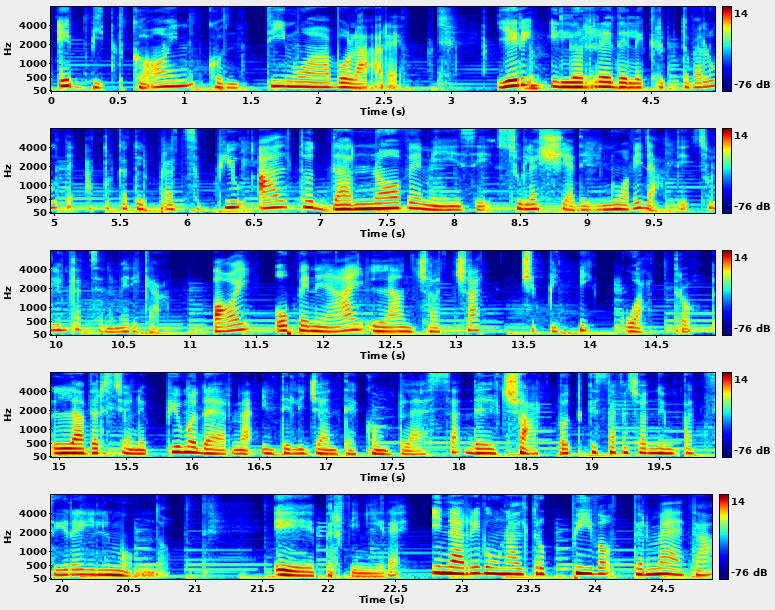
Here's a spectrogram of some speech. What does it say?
e Bitcoin continua a volare. Ieri il re delle criptovalute ha toccato il prezzo più alto da nove mesi sulla scia dei nuovi dati sull'inflazione americana. Poi OpenAI lancia ChatGPT 4, la versione più moderna, intelligente e complessa del chatbot che sta facendo impazzire il mondo. E per finire, in arrivo un altro pivot per Meta?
